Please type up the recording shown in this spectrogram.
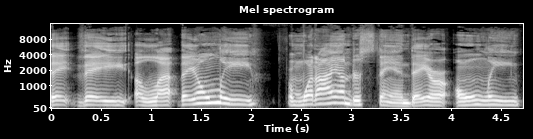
they they allow they only from what I understand they are only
